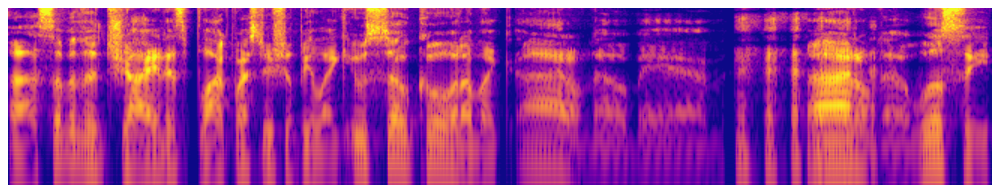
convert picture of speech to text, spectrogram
uh, some of the giantest blockbusters, she'll be like, "It was so cool," and I'm like, "I don't know, man. I don't know. We'll see."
